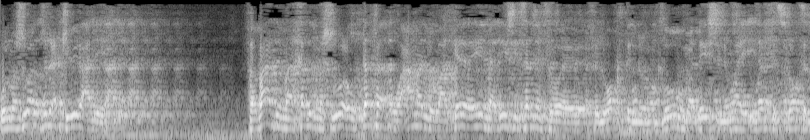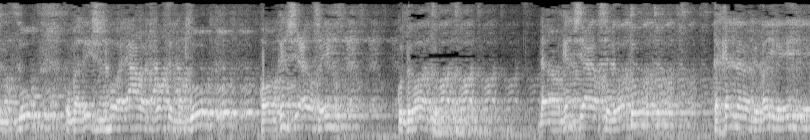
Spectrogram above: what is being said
والمشروع ده طلع كبير عليه. فبعد ما خد المشروع واتفق وعمل وبعد كده إيه ما قدرش يسلم في, الوقت المطلوب وما قدرش إن هو ينفذ في الوقت المطلوب وما قدرش إن هو يعمل في الوقت المطلوب. هو ما كانش يعرف إيه؟ قدراته. لما ما كانش يعرف قدراته تكلم بغير إيه؟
